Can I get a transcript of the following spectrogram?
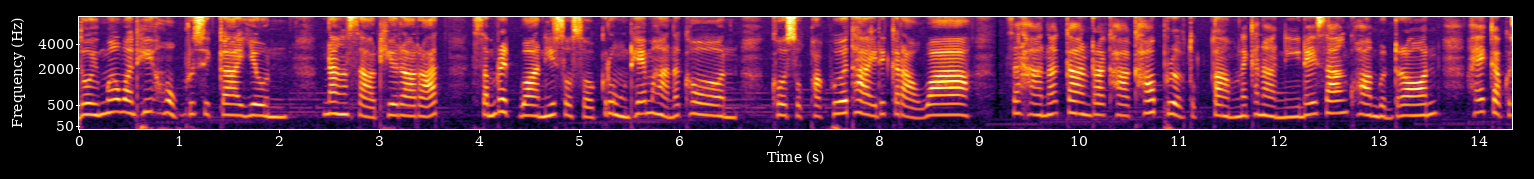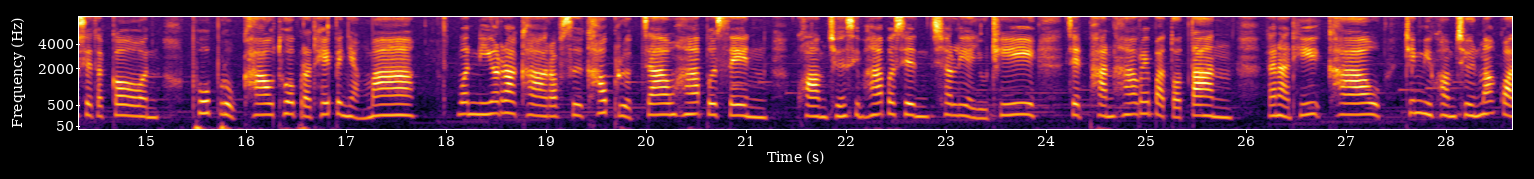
โดยเมื่อวันที่ 6 พฤศจิกายน นางสาวธีรารัตน์สำเร็จวานิสสกรุงเทพมหานคร โฆษกพักเพื่อไทยได้กล่าวว่า สถานการณ์ราคาข้าวเปลือกตกต่ำในขณะนี้ได้สร้างความเดือดร้อนให้กับเกษตรกร ผู้ปลูกข้าวทั่วประเทศเป็นอย่างมาก วันนี้ราคารับซื้อข้าวเปลือกเจ้า 5%ความชื้น 15%เฉลี่ยอยู่ที่ 7,500 บาทต่อตัน ขณะที่ข้าวที่มีความชื้นมากกว่า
